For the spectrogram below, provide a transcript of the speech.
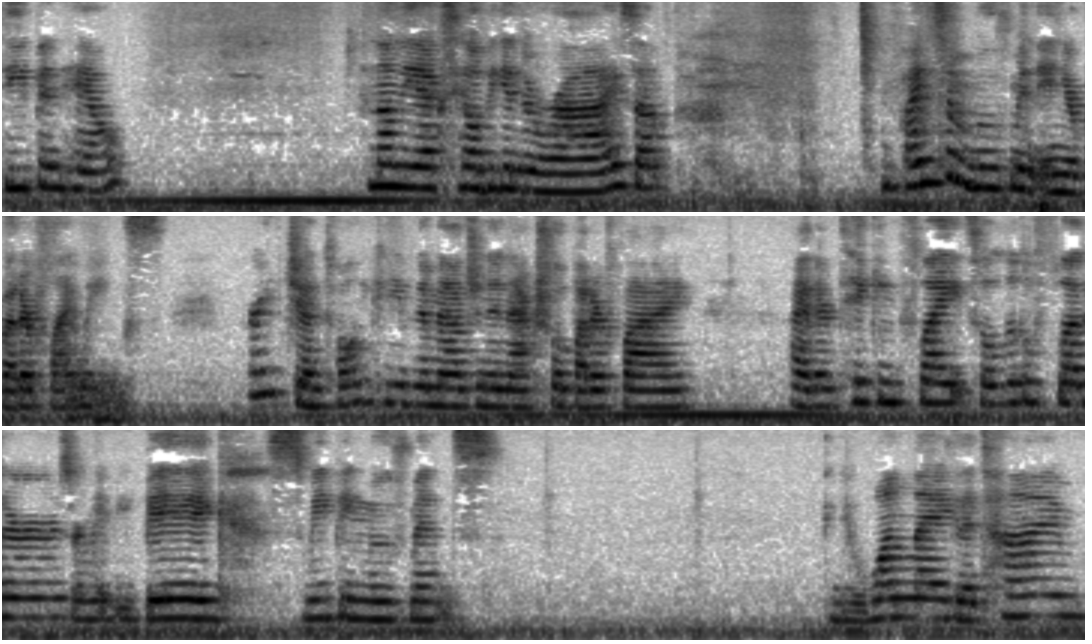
Deep inhale. And on the exhale, begin to rise up. And find some movement in your butterfly wings. Very gentle. You can even imagine an actual butterfly either taking flight, so little flutters, or maybe big sweeping movements. You can do one leg at a time.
